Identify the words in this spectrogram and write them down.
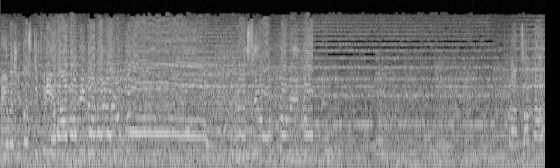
príležitosti, prihráva Vidarejev gol! Presilovkový gol! Vráca na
